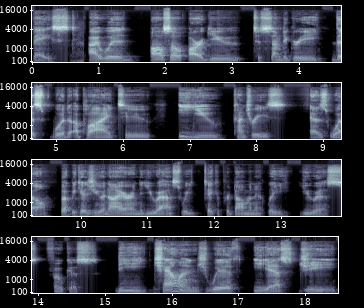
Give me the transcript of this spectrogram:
based, I would also argue to some degree this would apply to EU countries as well. But because you and I are in the US, we take a predominantly US focus. The challenge with ESG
